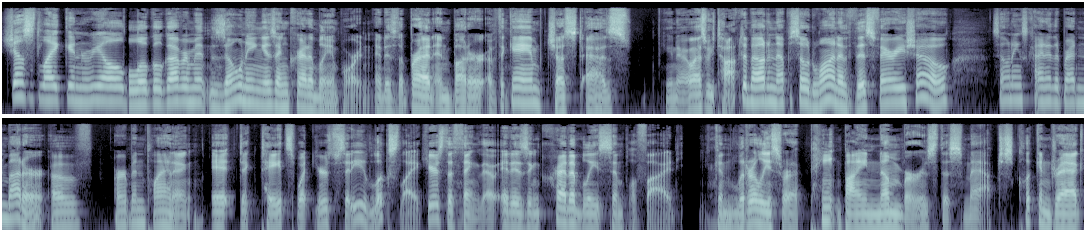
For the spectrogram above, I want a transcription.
Just like in real local government, zoning is incredibly important. It is the bread and butter of the game, just as, you know, as we talked about in episode one of this very show, zoning's kind of the bread and butter of urban planning. It dictates what your city looks like. Here's the thing, though it is incredibly simplified. You can literally sort of paint by numbers this map. Just click and drag.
